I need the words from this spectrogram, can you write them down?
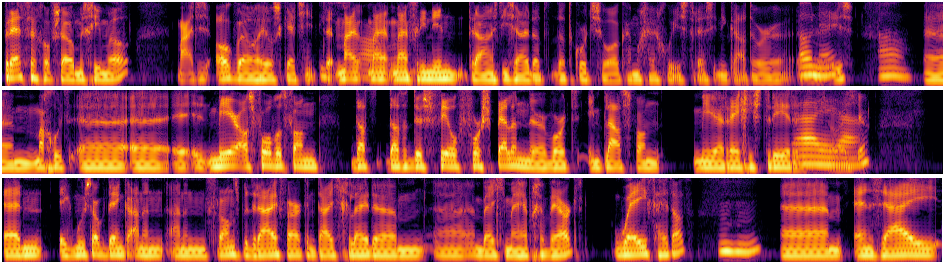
prettig of zo misschien wel. Maar het is ook wel heel sketchy. Mijn, mijn, vriendin trouwens, die zei dat, dat cortisol ook helemaal geen goede stressindicator eh, Oh, nee? is. Oh, Ehm, maar goed, meer als voorbeeld van dat, dat het dus veel voorspellender wordt in plaats van meer registreren. Ja, of ja, zo, ja. Weet je? En ik moest ook denken aan een, aan een Frans bedrijf waar ik een tijdje geleden mm, eh, een beetje mee heb gewerkt. Wave heet dat. mhm. Ehm, en zij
